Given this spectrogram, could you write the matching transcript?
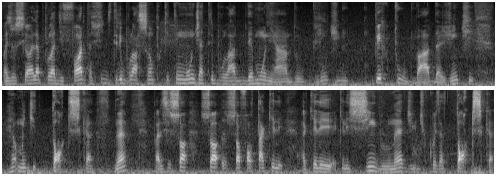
mas você olha para o lado de fora, está cheio de tribulação, porque tem um monte de atribulado, demoniado, gente perturbada, gente realmente tóxica, né? Parece só só, só faltar aquele, aquele, aquele símbolo, né, de, de coisa tóxica,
